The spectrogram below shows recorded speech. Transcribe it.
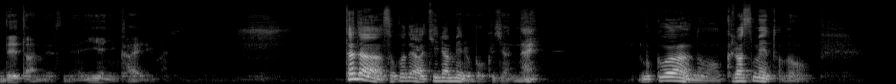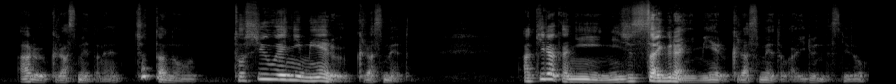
出たんですね家に帰りました。ただそこで諦める僕じゃない。僕はあのクラスメートのあるクラスメートねちょっとあの年上に見えるクラスメート明らかに20歳ぐらいに見えるクラスメートがいるんですけど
